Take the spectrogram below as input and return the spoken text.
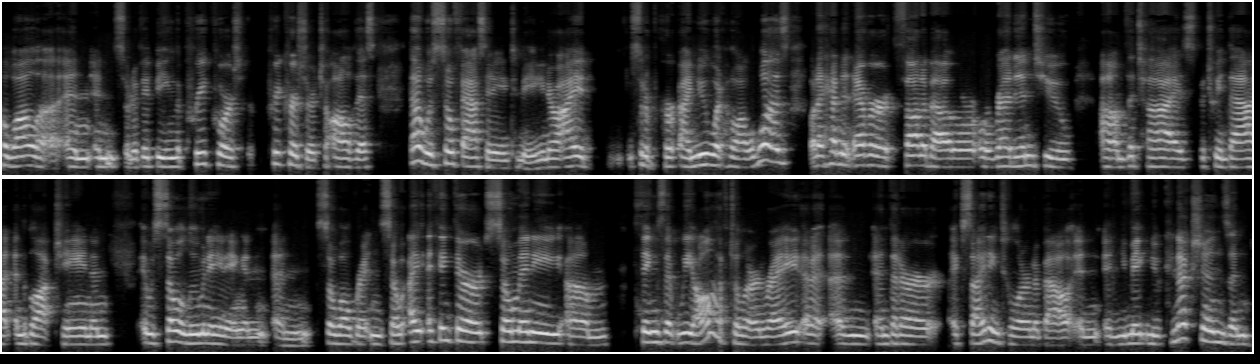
hawala and and sort of it being the precursor precursor to all of this that was so fascinating to me. You know i had sort of I knew what halal was, but I hadn't ever thought about or, or read into um, the ties between that and the blockchain. And it was so illuminating and, and so well written. So I, I think there are so many um, things that we all have to learn, right? Uh, and, and that are exciting to learn about. And, and you make new connections and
